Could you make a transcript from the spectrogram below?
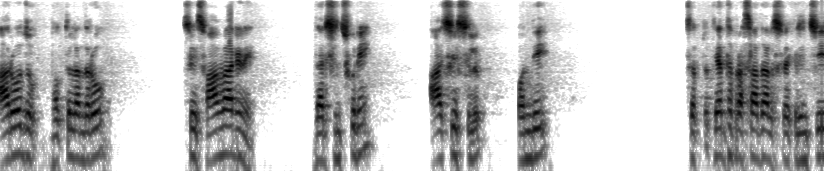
ఆ రోజు భక్తులందరూ శ్రీ స్వామివారిని దర్శించుకుని ఆశీస్సులు పొంది తీర్థ ప్రసాదాలు స్వీకరించి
